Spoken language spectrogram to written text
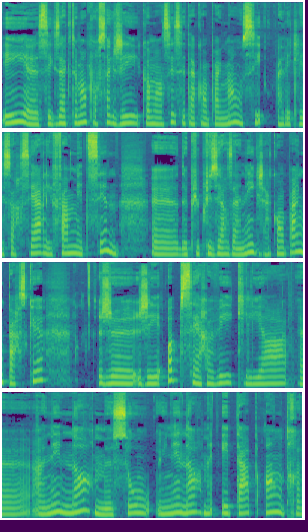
Et euh, c'est exactement pour ça que j'ai commencé cet accompagnement aussi avec les sorcières, les femmes médecines depuis plusieurs années que j'accompagne parce que j'ai observé qu'il y a euh, un énorme saut, une énorme étape entre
